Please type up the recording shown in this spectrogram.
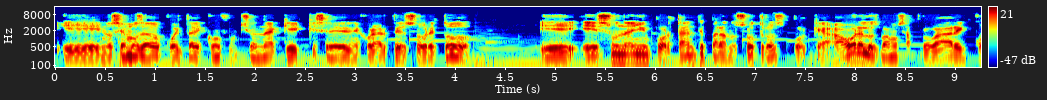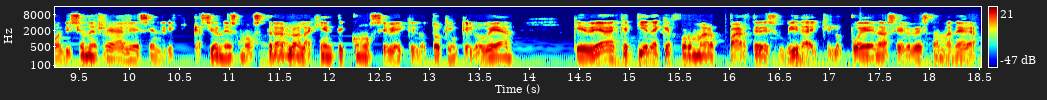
eh, nos hemos dado cuenta de cómo funciona, qué, se debe mejorar, pero sobre todo eh, es un año importante para nosotros porque ahora los vamos a probar en condiciones reales, en edificaciones, mostrarlo a la gente cómo se ve, que lo toquen, que lo vean, que vean que tiene que formar parte de su vida y que lo pueden hacer de esta manera.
